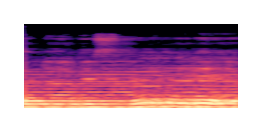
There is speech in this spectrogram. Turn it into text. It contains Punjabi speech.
Namaste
